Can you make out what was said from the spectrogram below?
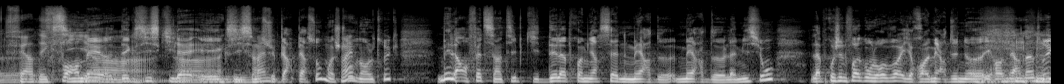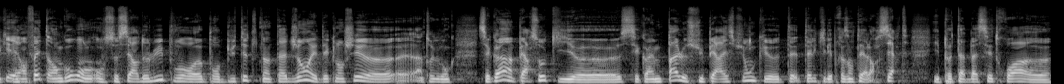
euh, Faire un- d'Exy ce qu'il est et c'est un super perso moi je trouve Ouais. dans le truc. Mais là en fait c'est un type qui dès la première scène merde merde la mission. La prochaine fois qu'on le revoit il remerde une il remerde un truc. Et en fait en gros on, on se sert de lui pour euh, pour buter tout un tas de gens et déclencher euh, un truc. Donc c'est quand même un perso qui euh, c'est quand même pas le super espion que tel qu'il est présenté. Alors certes il peut tabasser trois euh,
